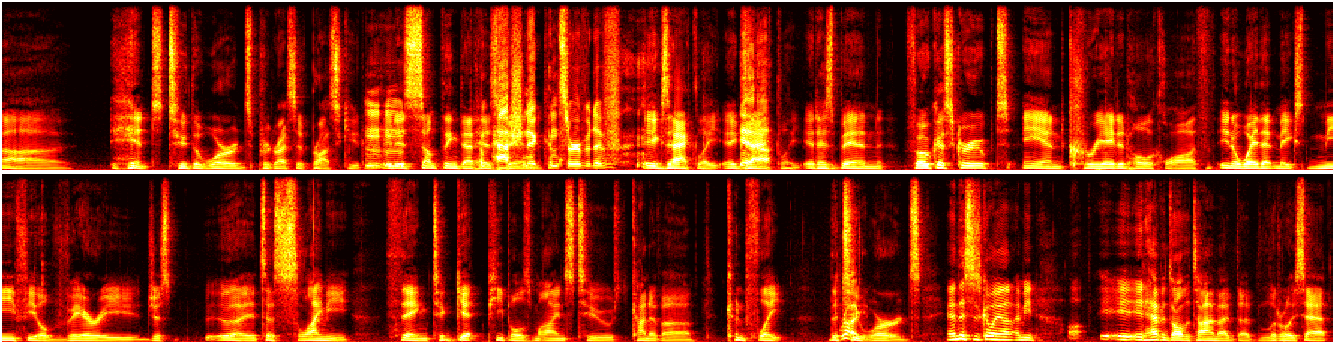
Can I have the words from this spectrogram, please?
uh hint to the words progressive prosecutor. It is something that has Mm-hmm. Passionate conservative. Exactly, exactly. It has been focus grouped and created whole cloth in a way that makes me feel very just uh, it's a slimy thing to get people's minds to kind of uh, conflate the Right. two words. And this is going on. I mean, uh, it, it happens all the time. I, I literally sat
